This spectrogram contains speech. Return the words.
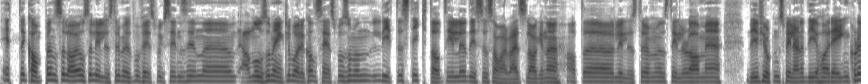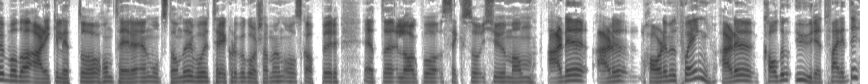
etter kampen så la jo også Lillestrøm ut på Facebook-siden sin ja, noe som egentlig bare kan ses på som en lite stikk da, til disse samarbeidslagene. At Lillestrøm stiller da med de 14 spillerne de har egen klubb, og da er det ikke lett å håndtere en motstander hvor tre klubber går sammen og skaper et lag på 26 mann. Er det, er det, har de et poeng? Er det, Kall det urettferdig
